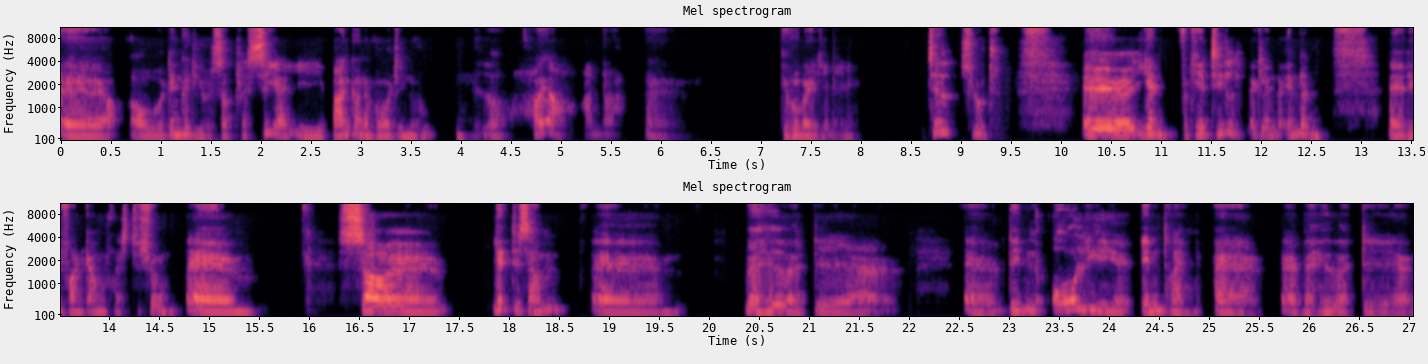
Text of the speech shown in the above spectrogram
øh, og den kan de jo så placere i bankerne, hvor de nu nyder højere renter. Øh, det håber jeg giver mening. Til slut. Øh, igen, forkert titel. Jeg glemte at ændre den. Øh, det er fra en gammel præsentation. Øh, så øh, lidt det samme. Øh, hvad hedder det? Øh, det er den årlige ændring af, af hvad hedder det, øh,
